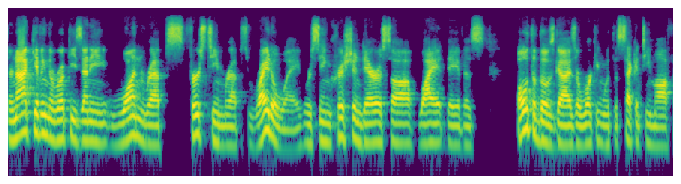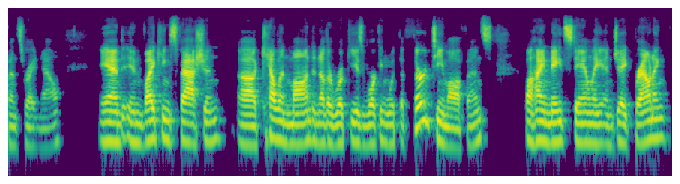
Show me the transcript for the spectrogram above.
They're not giving the rookies any one reps, first team reps right away. We're seeing Christian Darrisaw, Wyatt Davis. Both of those guys are working with the second team offense right now. And in Vikings fashion, uh, Kellen Mond, another rookie, is working with the third team offense behind Nate Stanley and Jake Browning.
